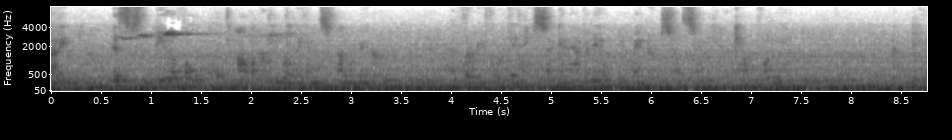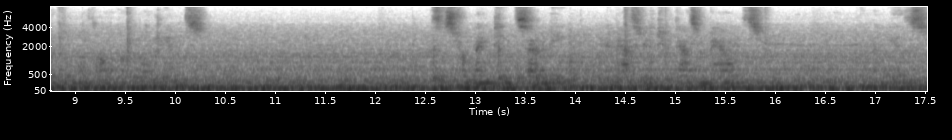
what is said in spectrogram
This is the beautiful old Oliver Williams elevator at 3450 Second Avenue, New Bakersfield, California. Beautiful old Oliver Williams. This is from 1970, capacity of 2,000 pounds. Is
